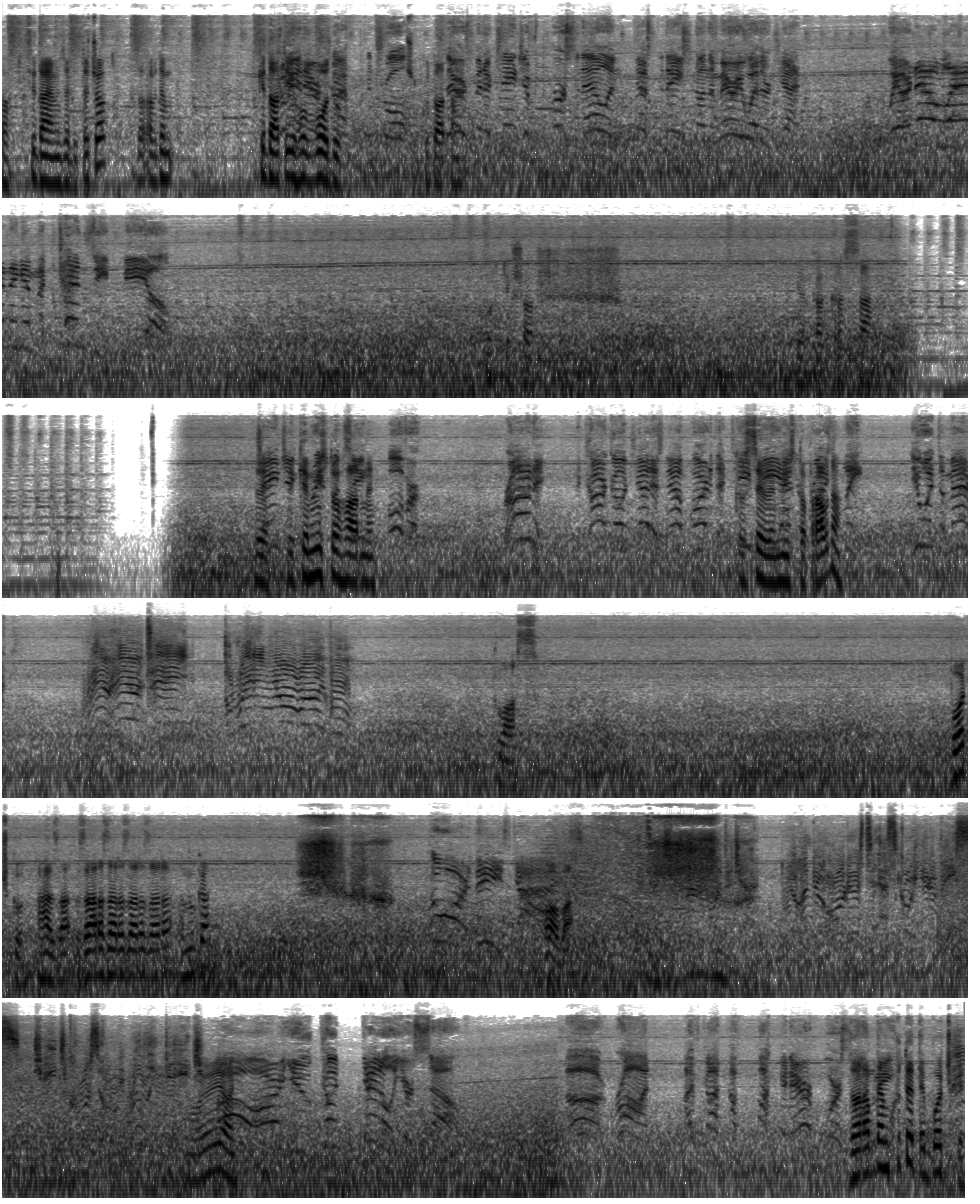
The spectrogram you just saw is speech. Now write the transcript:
Так, сідаємо за літачок. Зараз будемо кидати його в воду. Чи куди там? Ух ти що. Яка краса. Де, яке місто гарне. Over. Ronnie, the Клас. Бочку. А, за, зараз, зараз, зараз, зараз. А ну-ка. Оба. Ой-ой-ой. Oh? Uh. Зараз будемо крутити бочки.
